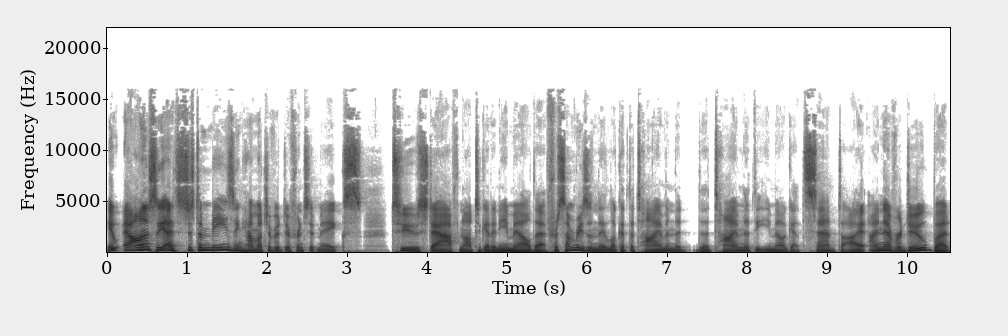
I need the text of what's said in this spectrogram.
it honestly it's just amazing how much of a difference it makes to staff not to get an email that for some reason they look at the time and the, the time that the email gets sent. I, I never do, but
